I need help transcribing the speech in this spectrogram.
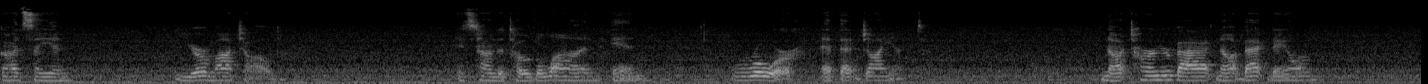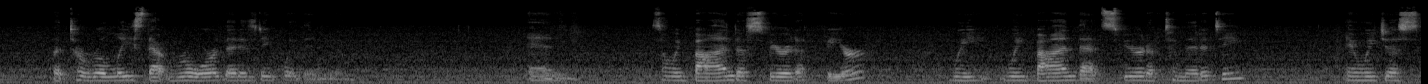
God's saying, You're my child it's time to toe the line and roar at that giant. Not turn your back, not back down, but to release that roar that is deep within you. And so we bind a spirit of fear. We we bind that spirit of timidity and we just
